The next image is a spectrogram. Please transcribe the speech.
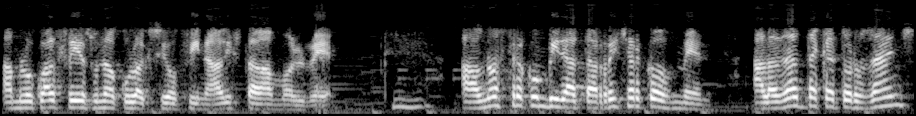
amb la qual feies una col·lecció al final i estava molt bé. El nostre convidat, el Richard Kaufman, a l'edat de 14 anys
